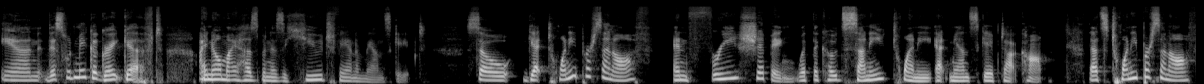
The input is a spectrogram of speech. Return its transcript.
and this would make a great gift. I know my husband is a huge fan of Manscaped. So get 20% off and free shipping with the code SUNNY20 at manscaped.com. That's 20% off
